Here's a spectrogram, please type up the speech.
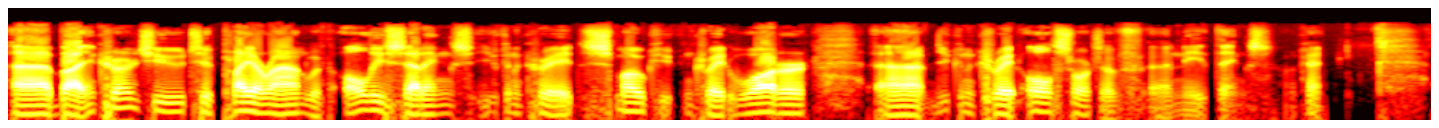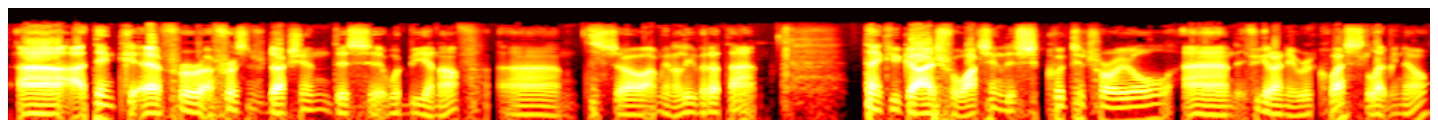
Uh, but I encourage you to play around with all these settings. You can create smoke, you can create water, uh, you can create all sorts of uh, neat things. Okay. Uh, I think for a first introduction, this would be enough. Um, so I'm going to leave it at that. Thank you guys for watching this quick tutorial and if you got any requests let me know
